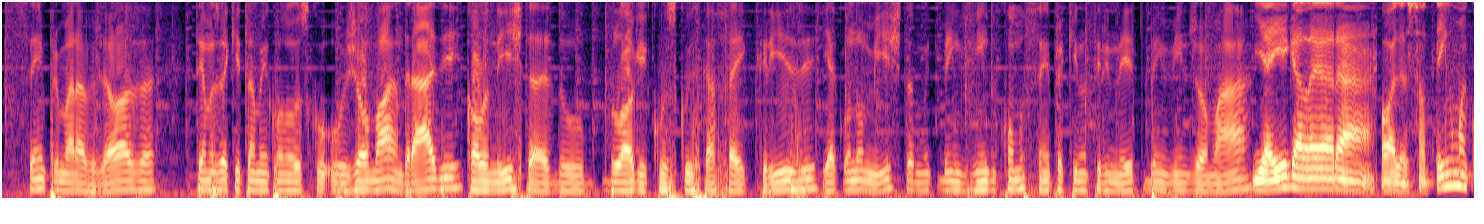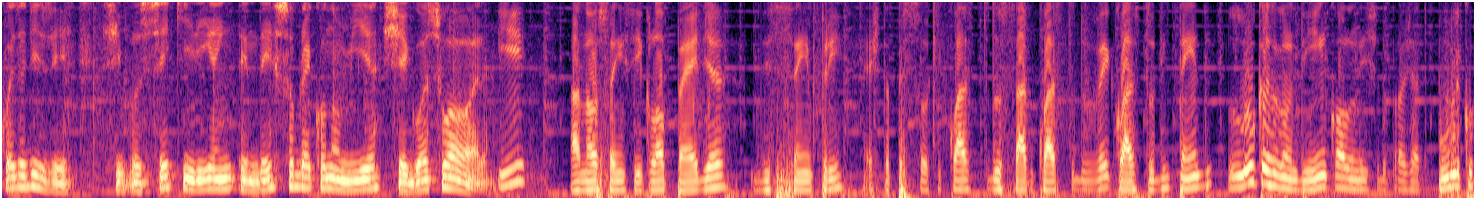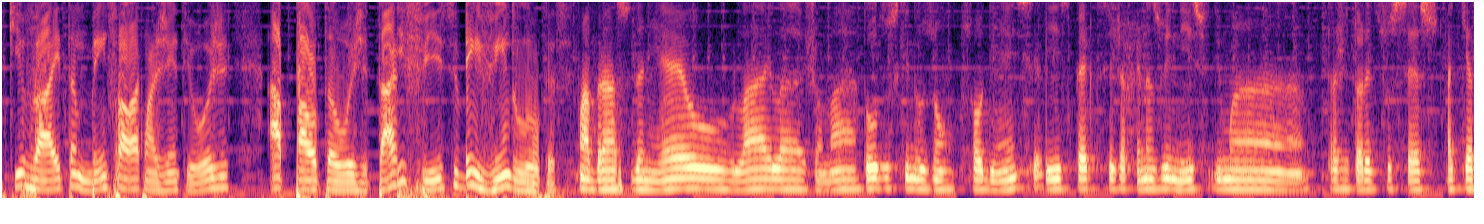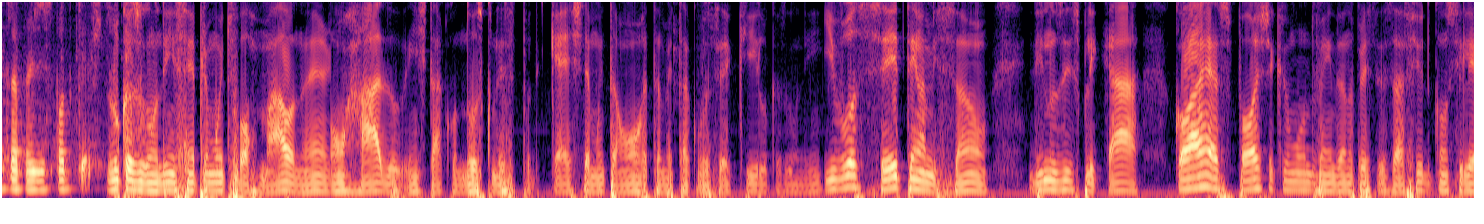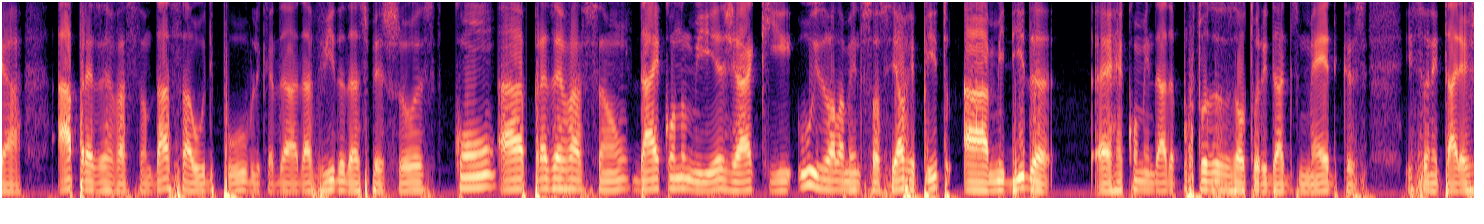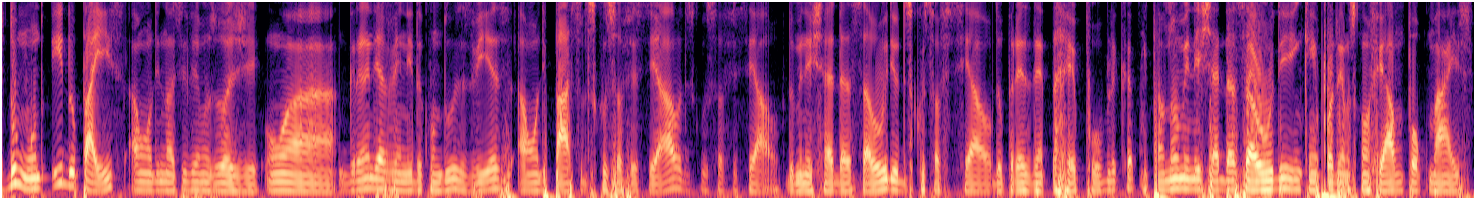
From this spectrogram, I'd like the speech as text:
Sempre maravilhosa. Temos aqui também conosco o Jomar Andrade, colunista do blog Cuscuz Café e Crise e economista. Muito bem-vindo, como sempre, aqui no Trineto. Bem-vindo, Jomar. E aí, galera? Olha, só tem uma coisa a dizer. Se você queria entender sobre a economia, chegou a sua hora. E a nossa enciclopédia de sempre, esta pessoa que quase tudo sabe, quase tudo vê, quase tudo entende, Lucas Gondim, colunista do Projeto Público, que vai também falar com a gente hoje a pauta hoje tá difícil. Bem-vindo, Lucas. Um abraço, Daniel, Laila, Jomar, todos que nos honram com sua audiência e espero que seja apenas o início de uma trajetória de sucesso aqui através desse podcast. Lucas Gondim sempre muito formal, né? Honrado em estar conosco nesse podcast. É muita honra também estar com você aqui, Lucas Gondim. E você tem a missão de nos explicar qual a resposta que o mundo vem dando para esse desafio de conciliar a preservação da saúde pública, da, da vida das pessoas, com a preservação da economia, já que o isolamento social, repito, a medida é, recomendada por todas as autoridades médicas e sanitárias do mundo e do país, onde nós vivemos hoje uma grande avenida com duas vias, onde passa o discurso oficial, o discurso oficial do Ministério da Saúde e o discurso oficial do Presidente da República. Então, no Ministério da Saúde, em quem podemos confiar um pouco mais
